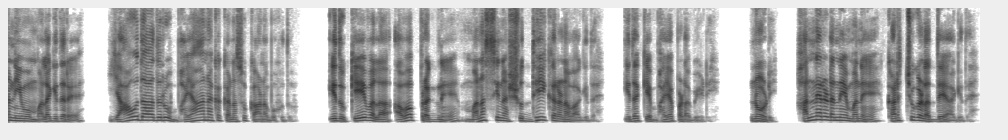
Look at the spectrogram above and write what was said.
ನೀವು ಮಲಗಿದರೆ ಯಾವುದಾದರೂ ಭಯಾನಕ ಕನಸು ಕಾಣಬಹುದು. ಇದು ಕೇವಲ ಅವಪ್ರಜ್ಞೆ ಮನಸ್ಸಿನ ಶುದ್ಧೀಕರಣವಾಗಿದೆ. ಇದಕ್ಕೆ ಭಯಪಡಬೇಡಿ. ನೋಡಿ, ಹನ್ನೆರಡನೇ ಮನೆ ಖರ್ಚುಗಳದ್ದೇ ಆಗಿದೆ.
